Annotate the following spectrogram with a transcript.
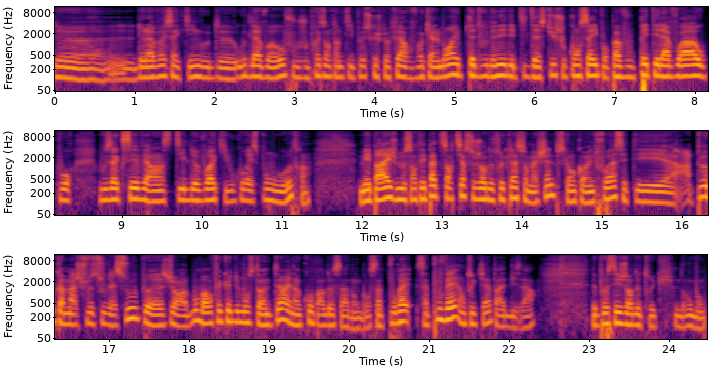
de, de la voice acting ou de, ou de la voix off où je vous présente un petit peu ce que je peux faire vocalement et peut-être vous donner des petites astuces ou conseils pour pas vous péter la voix ou pour vous axer vers un style de voix qui vous correspond ou autre. Mais pareil, je me sentais pas de sortir ce genre de truc là sur ma chaîne parce qu'encore une fois, c'était un peu comme un cheveu sous la soupe euh, sur bon bah on fait que du Monster Hunter et d'un coup on parle de ça. Donc bon, ça pourrait ça pouvait en tout cas paraître bizarre de poster ce genre de truc. Donc bon.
